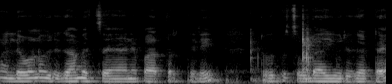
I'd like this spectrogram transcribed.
നല്ലവണ്ണം ഉരുകാൻ വെച്ച ഞാൻ പാത്രത്തിൽ ചൂടായി ഉരുകട്ടെ.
